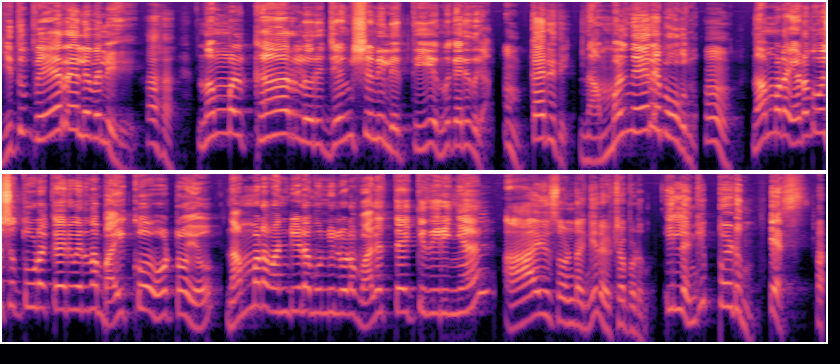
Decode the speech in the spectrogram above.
ഇത് വേറെ ലെവൽ നമ്മൾ കാറിൽ ഒരു ജംഗ്ഷനിൽ എത്തി എന്ന് കരുതുക. കരുതി. നമ്മൾ നേരെ പോകുന്നു. നമ്മുടെ ഇടതുവശത്തൂടെ കയറി വരുന്ന ബൈക്കോ ഓട്ടോയോ നമ്മുടെ വണ്ടിയുടെ മുന്നിലൂടെ വലത്തേക്ക് തിരിഞ്ഞാൽ ആയുസ് ഉണ്ടെങ്കിൽ രക്ഷപ്പെടും. ഇല്ലെങ്കിൽ പെടും. യെസ്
